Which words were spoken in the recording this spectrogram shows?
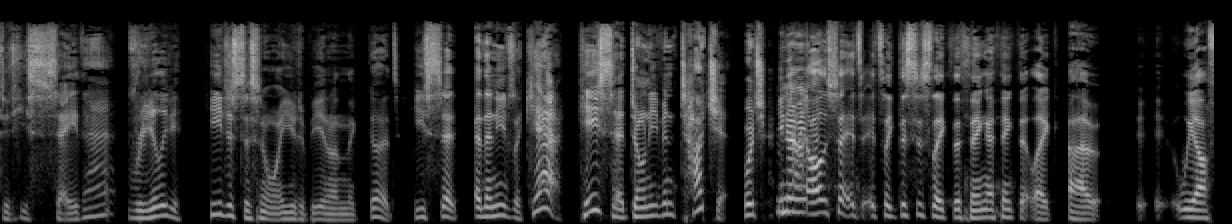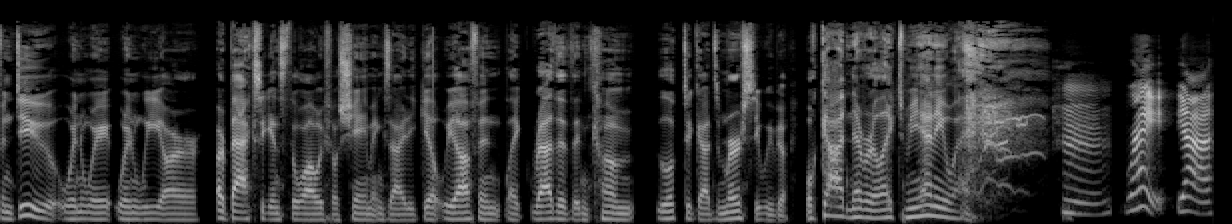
did he say that? Really? He just doesn't want you to be in on the goods. He said, and then he was like, yeah, he said, don't even touch it. Which, you know, I mean, all of a sudden, it's, it's like, this is like the thing I think that like, uh, we often do when we when we are our backs against the wall we feel shame anxiety guilt we often like rather than come look to god's mercy we go well god never liked me anyway hmm. right yeah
